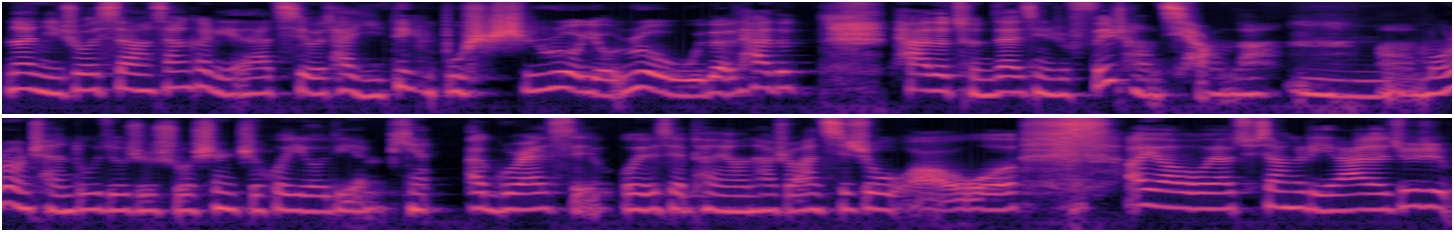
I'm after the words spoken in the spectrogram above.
那你说像香格里拉气味，它一定不是若有若无的，它的它的存在性是非常强的，嗯啊，某种程度就是说，甚至会有点偏 aggressive。我有些朋友他说啊，其实我我，哎呀，我要去香格里拉了，就是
